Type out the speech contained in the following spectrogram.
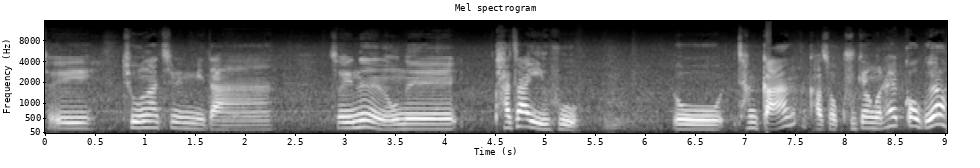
저희 좋은 아침입니다. 저희는 오늘 다자 이후로 잠깐 가서 구경을 할 거고요.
